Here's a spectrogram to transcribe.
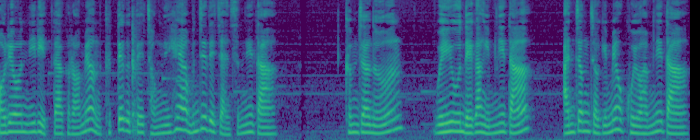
어려운 일이 있다 그러면 그때그때 정리해야 문제되지 않습니다. 금전은 외유 내강입니다. 안정적이며 고요합니다.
